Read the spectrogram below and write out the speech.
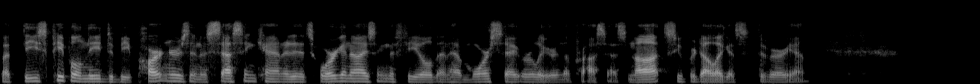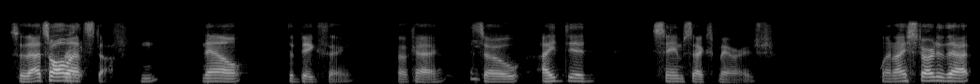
But these people need to be partners in assessing candidates, organizing the field, and have more say earlier in the process, not super delegates at the very end. So that's all Right. that stuff. Now, the big thing, okay? So I did same sex marriage. When I started that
